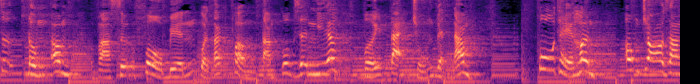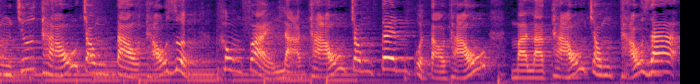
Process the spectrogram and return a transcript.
sự đồng âm và sự phổ biến của tác phẩm Tam Quốc Diễn Nghĩa với đại chúng Việt Nam. Cụ thể hơn, ông cho rằng chữ Tháo trong Tào Tháo Dược không phải là Tháo trong tên của Tào Tháo mà là Tháo trong Tháo Dạ.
